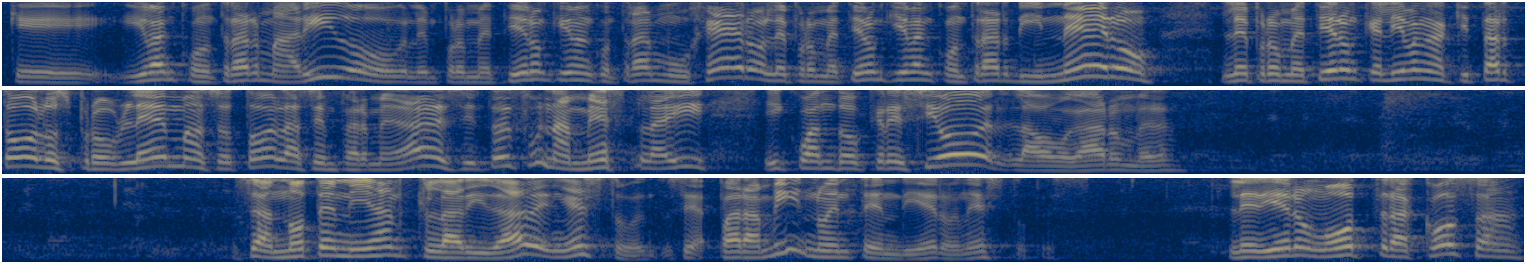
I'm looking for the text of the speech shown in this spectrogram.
que iba a encontrar marido, o le prometieron que iba a encontrar mujer, o le prometieron que iba a encontrar dinero, le prometieron que le iban a quitar todos los problemas o todas las enfermedades. Entonces fue una mezcla ahí. Y cuando creció, la ahogaron, ¿verdad? O sea, no tenían claridad en esto. O sea, para mí no entendieron esto. Pues. Le dieron otra cosa.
